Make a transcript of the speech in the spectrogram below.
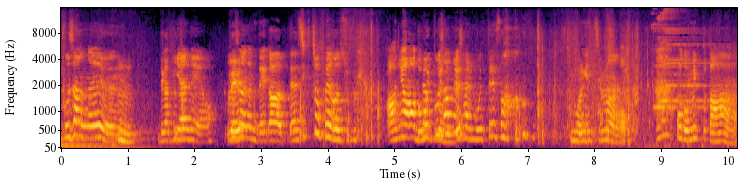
부상은 내가 미안해요. 부상은 내가 내가 직접 해가지고 아니야 너무 내가 부상을 예쁘겠는데? 잘 못해서 모르겠지만 어 너무 예쁘다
